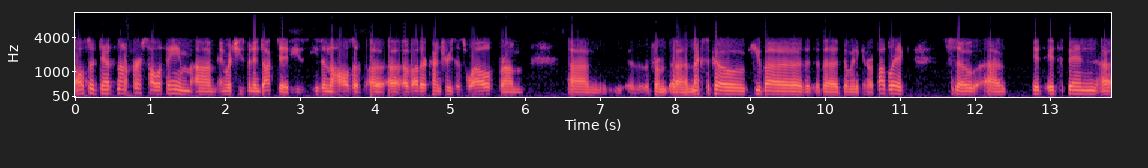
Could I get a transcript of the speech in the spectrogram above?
also Dad's not first Hall of Fame um, in which he's been inducted. He's he's in the halls of of, of other countries as well, from um, from uh, Mexico, Cuba, the, the, Dominican Republic. So uh, it, has been uh,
